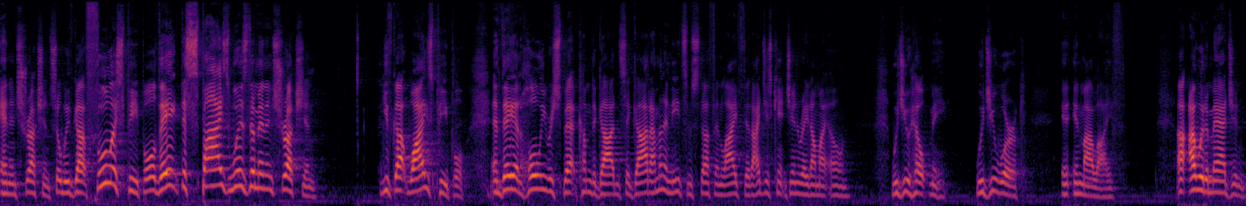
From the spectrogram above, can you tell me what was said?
and instruction. So we've got foolish people, they despise wisdom and instruction. You've got wise people, and they, in holy respect, come to God and say, God, I'm going to need some stuff in life that I just can't generate on my own. Would you help me? Would you work in, in my life? Uh, I would imagine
